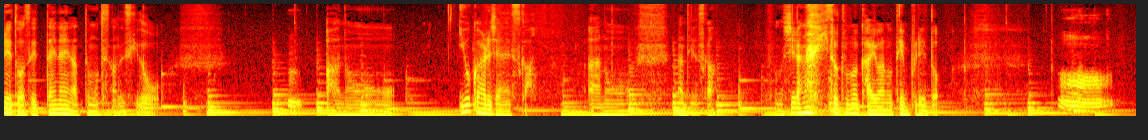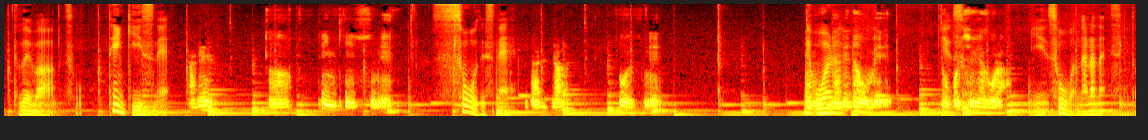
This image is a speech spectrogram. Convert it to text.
レートは絶対ないなって思ってたんですけどあのーよくあるじゃないですかあのーなんていうんですか？その知らない人との会話のテンプレートあ例えばそう天気いいっすねあ、あれ？ああ、天気いいっすね。そうですね。そうですね。で終わる誰だおめえ。どこ中やごら。いえそうはならないですけどうん。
